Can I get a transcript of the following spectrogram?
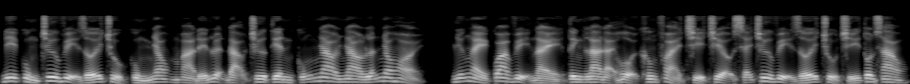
Đi cùng chư vị giới chủ cùng nhau mà đến luyện đạo chư tiên cũng nhao nhao lẫn nhau hỏi, những ngày qua vị này tinh la đại hội không phải chỉ triệu sẽ chư vị giới chủ trí tôn sao.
